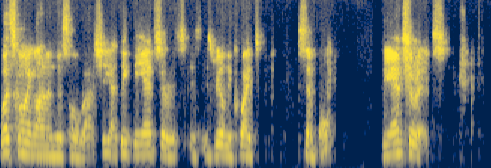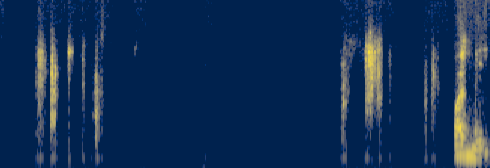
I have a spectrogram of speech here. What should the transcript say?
What's going on in this whole Rashi? I think the answer is, is, is really quite simple. The answer is pardon me.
